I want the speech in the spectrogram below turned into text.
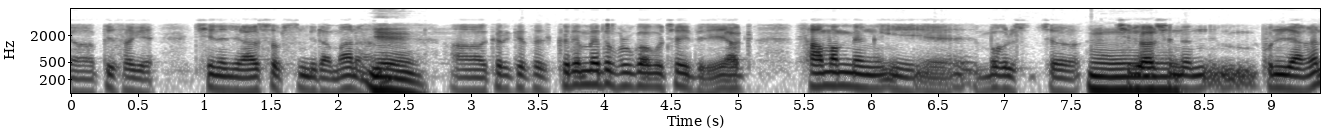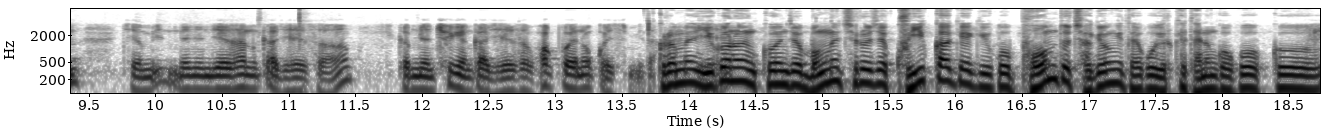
어, 비싸게 치는지 알 수 없습니다만은 예. 어, 그렇게 해서 그럼에도 불구하고 저희들이 약 4만 명이 예, 먹을 저 음. 치료할 수 있는 분량은 지금 내년 예산까지 해서 금년 추경까지 해서 확보해 놓고 있습니다. 그러면 예. 이거는 그 이제 먹는 치료제 구입 가격이고 보험도 적용이 되고 이렇게 되는 거고 그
